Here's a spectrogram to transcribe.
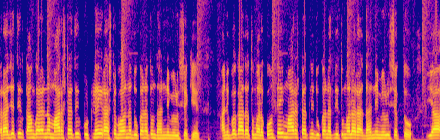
राज्यातील कामगारांना महाराष्ट्रातील कुठल्याही राष्ट्रभवांना दुकानातून धान्य मिळू शकेल? आणि बघा आता तुम्हाला कोणत्याही महाराष्ट्रातली दुकानातली तुम्हाला रा धान्य मिळू शकतो? या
